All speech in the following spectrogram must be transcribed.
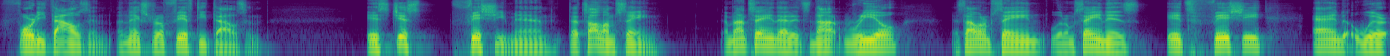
40,000, an extra 50,000. It's just fishy, man. That's all I'm saying. I'm not saying that it's not real. That's not what I'm saying. What I'm saying is it's fishy and we're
